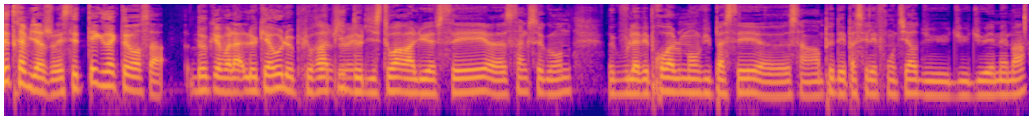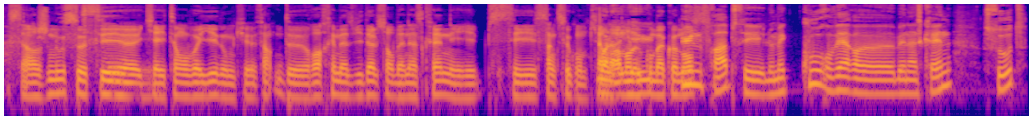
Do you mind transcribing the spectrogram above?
C'est très bien joué, c'est exactement ça. Donc euh, voilà, le KO le plus rapide de l'histoire à l'UFC, 5 secondes. Donc vous l'avez probablement vu passer, euh, ça a un peu dépassé les frontières du, du, du MMA. C'est un genou sauté euh, qui a été envoyé donc euh, enfin de Jorge Masvidal sur Ben Askren et c'est 5 secondes. Voilà, vraiment le combat commence Une frappe, c'est le mec court vers euh, Ben Askren, saute,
